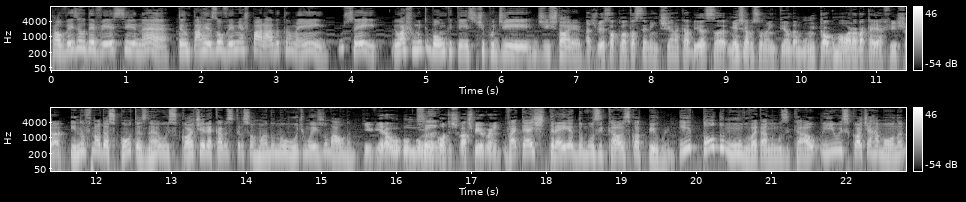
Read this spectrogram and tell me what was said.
Talvez eu devesse, né, tentar resolver minhas paradas também. Não sei. Eu acho muito bom que tem esse tipo de, de história. Às vezes só planta a sementinha na cabeça, mesmo que a pessoa não entenda muito, alguma hora vai cair a ficha. E no final das contas, né, o Scott ele acaba se transformando no último ex do mal, né? Que vira o, o mundo Sim. contra o Scott Pilgrim. Vai ter a estreia do musical Scott Pilgrim. E todo mundo vai estar no musical. E o Scott e a Ramona,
